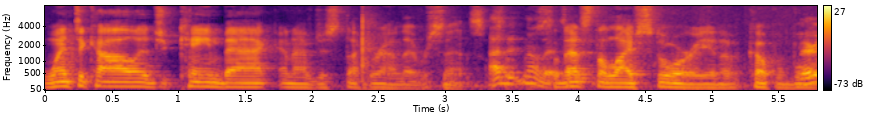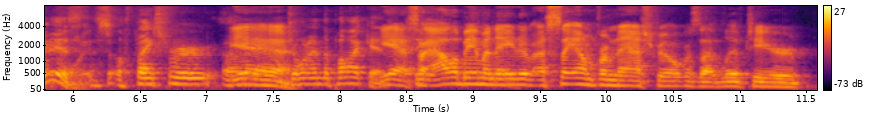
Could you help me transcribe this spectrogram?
went to college, came back, and I've just stuck around ever since. I didn't know that. So that's the life story in a couple bullet There it is. points. So thanks for uh, Yeah. joining the podcast. Yeah, so Alabama native. I say I'm from Nashville because I've lived here,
